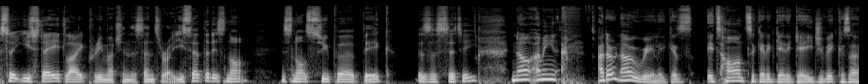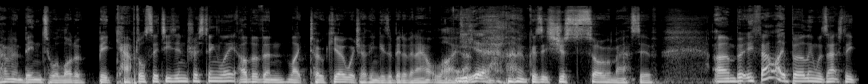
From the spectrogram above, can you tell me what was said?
So you stayed like pretty much in the center, right? You said that it's not it's not super big as a city. No, I mean, I don't know really because it's hard to get a, get a gauge of it because I haven't been to a lot of big capital cities, interestingly, other than like Tokyo, which I think is a bit of an outlier. Yeah. because it's just so massive. Um, but it felt like Berlin was actually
